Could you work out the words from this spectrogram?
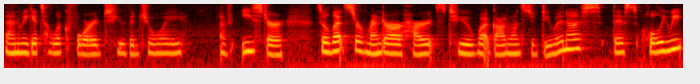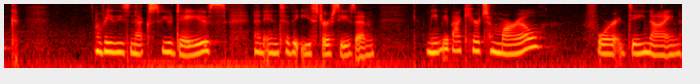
then we get to look forward to the joy of Easter. So let's surrender our hearts to what God wants to do in us this Holy Week over these next few days and into the Easter season. Meet me back here tomorrow for day nine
